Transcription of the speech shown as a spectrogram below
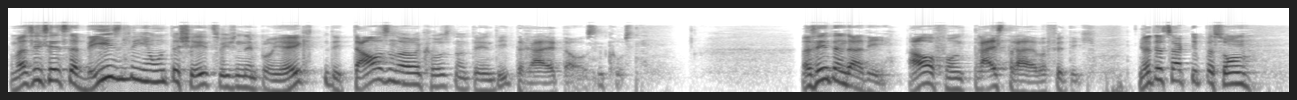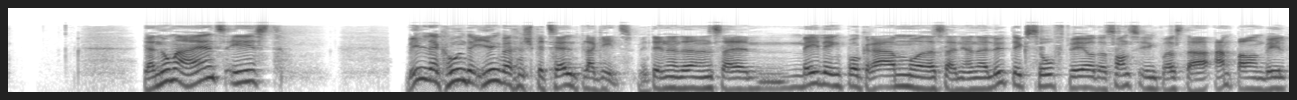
und was ist jetzt der wesentliche Unterschied zwischen den Projekten, die 1000 Euro kosten und denen, die 3000 kosten? Was sind denn da die Auf- und Preistreiber für dich? Ja, das sagt die Person, ja, Nummer eins ist, will der Kunde irgendwelche speziellen Plugins, mit denen er sein Mailing-Programm oder seine Analytics-Software oder sonst irgendwas da anbauen will,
